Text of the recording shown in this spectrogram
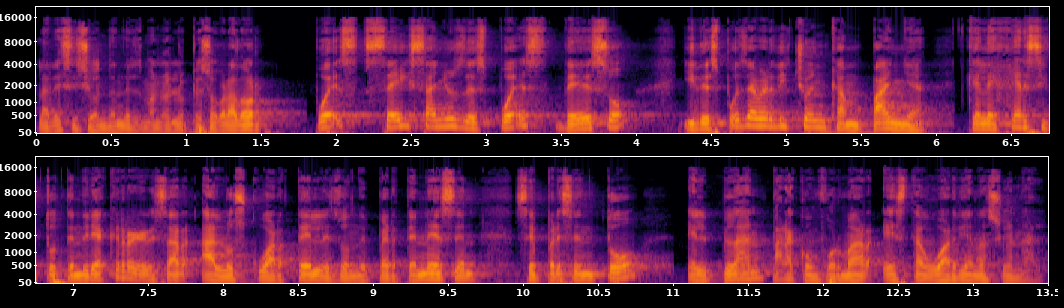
la decisión de Andrés Manuel López Obrador. Pues seis años después de eso, y después de haber dicho en campaña que el ejército tendría que regresar a los cuarteles donde pertenecen, se presentó el plan para conformar esta Guardia Nacional.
